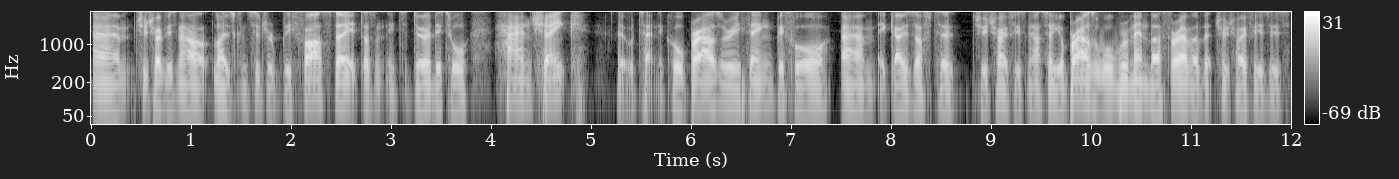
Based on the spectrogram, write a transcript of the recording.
Um, True Trophies now loads considerably faster. It doesn't need to do a little handshake, little technical browsery thing before um, it goes off to True Trophies now. So your browser will remember forever that True Trophies is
